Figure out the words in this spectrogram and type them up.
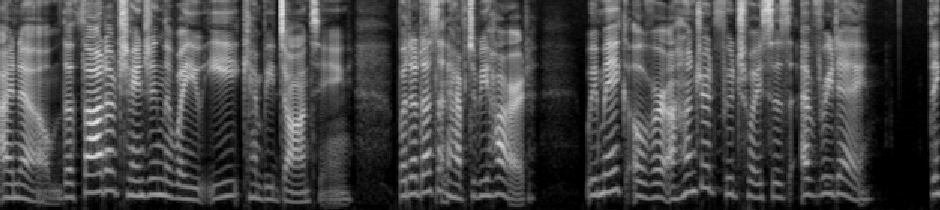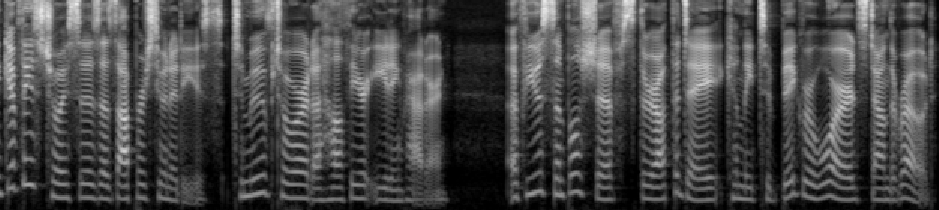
I know, the thought of changing the way you eat can be daunting, but it doesn't have to be hard. We make over 100 food choices every day. Think of these choices as opportunities to move toward a healthier eating pattern. A few simple shifts throughout the day can lead to big rewards down the road.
